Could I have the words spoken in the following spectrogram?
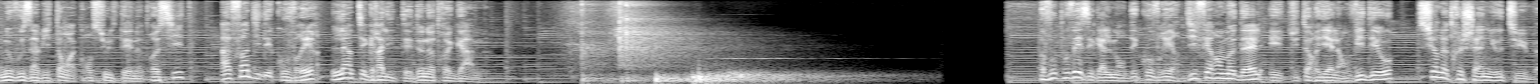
Nous vous invitons à consulter notre site afin d'y découvrir l'intégralité de notre gamme. Vous pouvez également découvrir différents modèles et tutoriels en vidéo sur notre chaîne YouTube.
